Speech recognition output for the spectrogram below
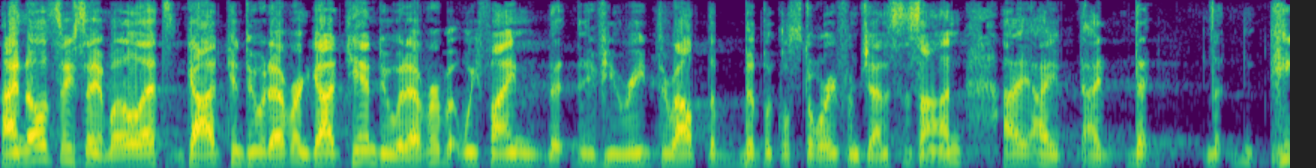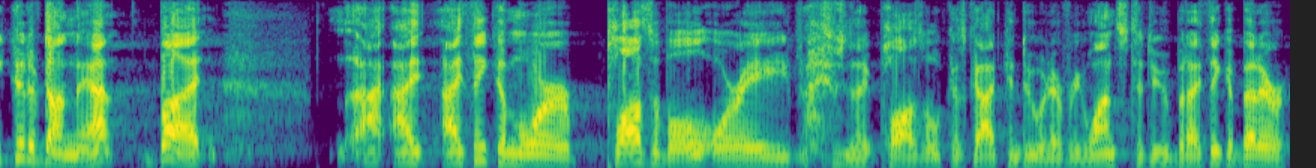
I know they say, well, that's God can do whatever and God can do whatever, but we find that if you read throughout the biblical story from Genesis on, I, I, I that, that he could have done that, but I, I think a more plausible or a, I shouldn't say plausible because God can do whatever he wants to do, but I think a better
